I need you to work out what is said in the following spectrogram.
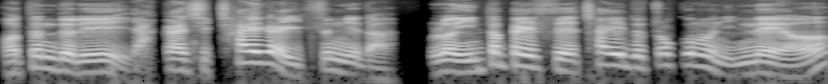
버튼들이 약간씩 차이가 있습니다. 물론 인터페이스의 차이도 조금은 있네요.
